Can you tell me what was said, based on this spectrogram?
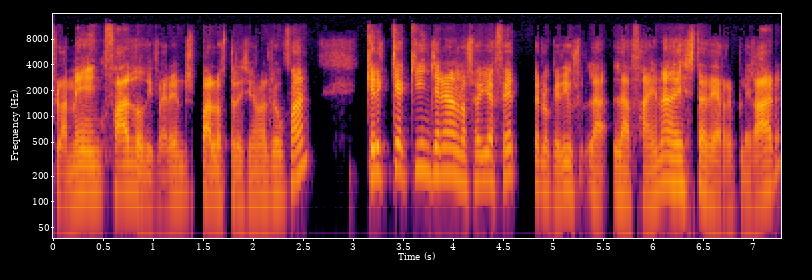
flamenc, fado, diferents palos tradicionals ho fan. Crec que aquí en general no s'havia fet, per lo que dius, la, la faena esta de replegar,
